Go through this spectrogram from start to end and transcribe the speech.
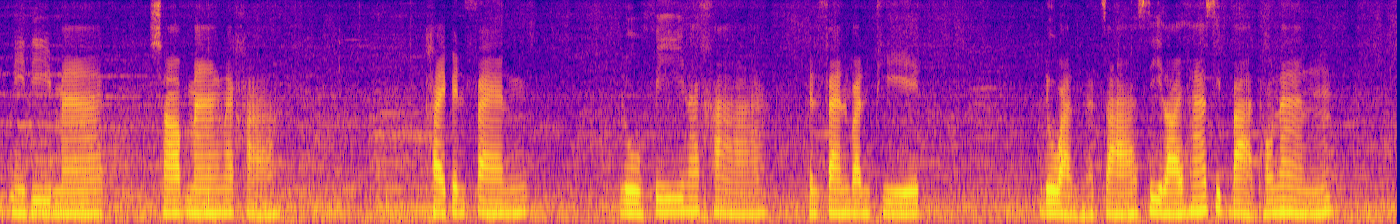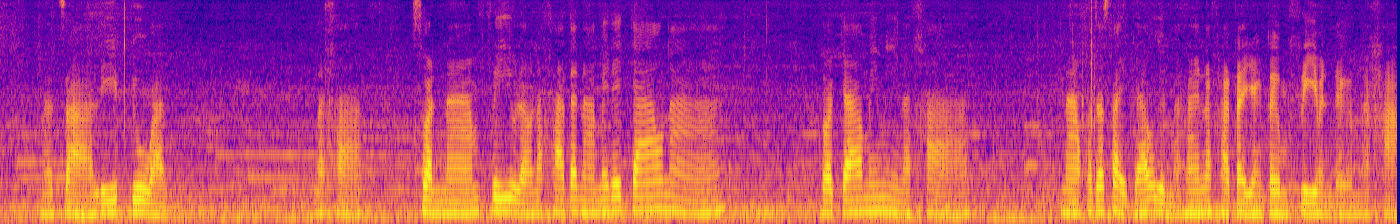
ตนี้ดีมาก ชอบมากนะคะ ใครเป็นแฟนลูฟี่นะคะ เป็นแฟนวันพีชด่วนนะจ๊ะ 450 บาทเท่านั้น นะจ๊ะ รีบด่วน นะคะ ส่วนน้ำฟรีอยู่แล้วนะคะ แต่น้ำไม่ได้แก้วนะ ตัวแก้วไม่มีนะคะ น้ำเขาจะใส่แก้วอื่นมาให้นะคะ แต่ยังเติมฟรีเหมือนเดิมนะคะ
